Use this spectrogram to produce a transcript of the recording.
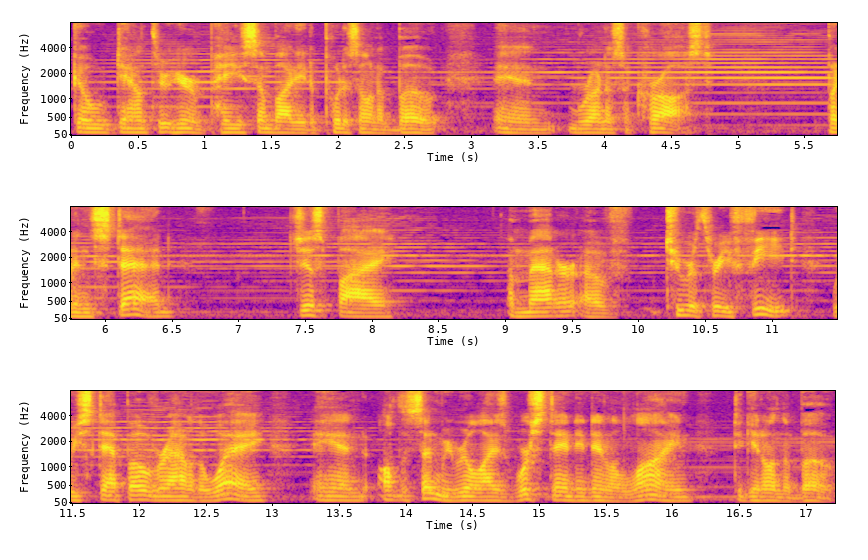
go down through here and pay somebody to put us on a boat and run us across. But instead, just by a matter of two or three feet, we step over out of the way, and all of a sudden we realize we're standing in a line to get on the boat.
